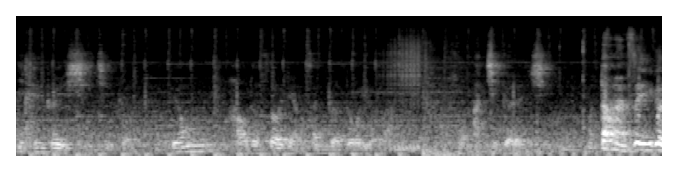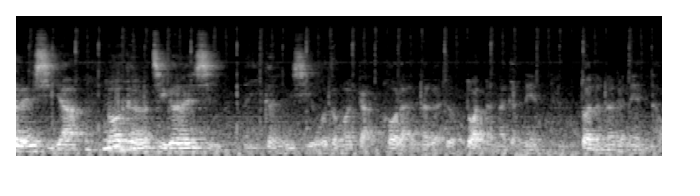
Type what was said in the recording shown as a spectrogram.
一天可以洗几个？不用好的时候两三个都有啊。说啊几个人洗？我当然是一个人洗啊，怎么可能几个人洗？那一个人洗我怎么敢？后来那个就断了那个念，断了那个念头。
